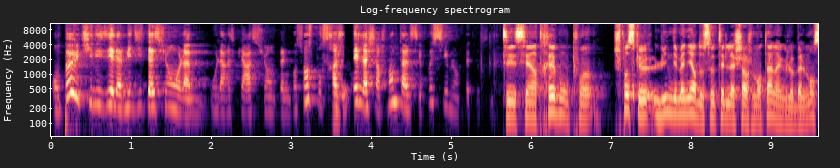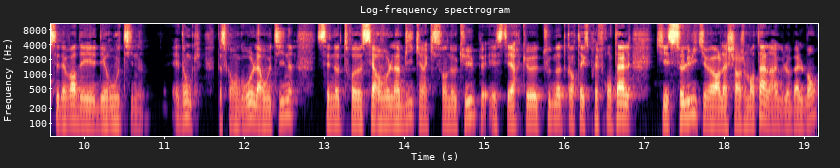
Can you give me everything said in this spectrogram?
on peut utiliser la méditation ou la, ou la, respiration en pleine conscience pour se rajouter de la charge mentale. C'est possible en fait. C'est un très bon point. Je pense que l'une des manières de sauter de la charge mentale, hein, globalement, c'est d'avoir des, des, routines. Et donc, parce qu'en gros, la routine, c'est notre cerveau limbique hein, qui s'en occupe, et c'est-à-dire que tout notre cortex préfrontal, qui est celui qui va avoir la charge mentale hein, globalement,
